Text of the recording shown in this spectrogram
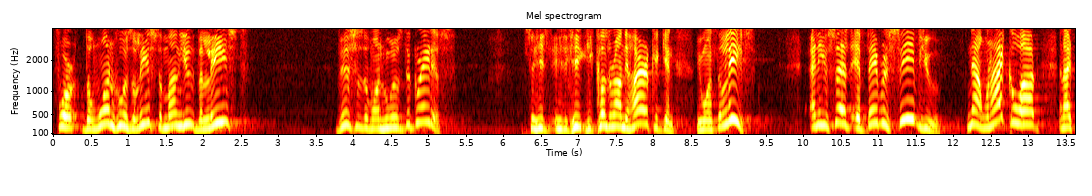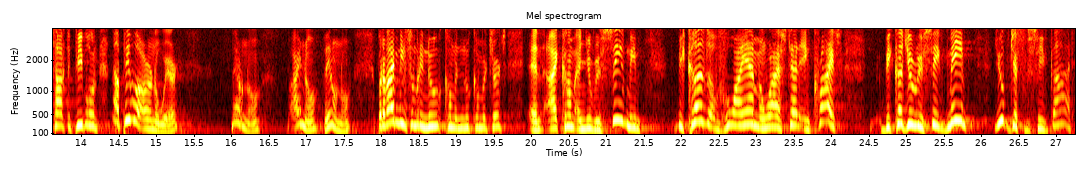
For the one who is the least among you, the least, this is the one who is the greatest. So he, he, he comes around the hierarchy again. He wants the least. And he says, if they receive you. Now, when I go out and I talk to people, now people aren't aware. They don't know. I know. They don't know. But if I meet somebody new, come to newcomer church, and I come and you receive me, because of who I am and where I stand in Christ, because you received me, you've just received God.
